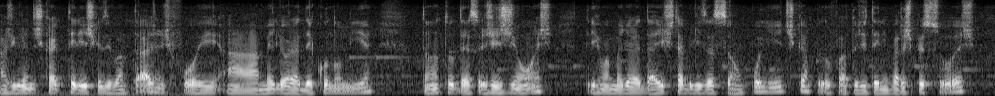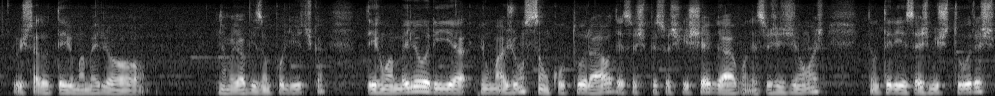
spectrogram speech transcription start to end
as grandes características e vantagens foi a melhora da economia, tanto dessas regiões, teve uma melhora da estabilização política, pelo fato de terem várias pessoas, o Estado teve uma melhor uma melhor visão política, teve uma melhoria e uma junção cultural dessas pessoas que chegavam nessas regiões, então teria essas misturas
